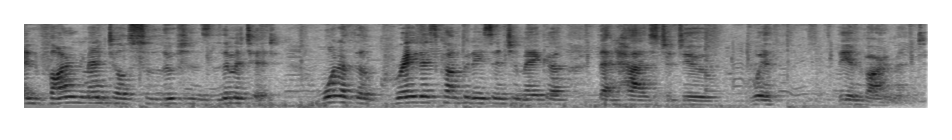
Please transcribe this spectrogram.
Environmental Solutions Limited, one of the greatest companies in Jamaica that has to do with the environment.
